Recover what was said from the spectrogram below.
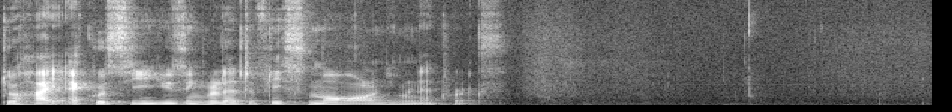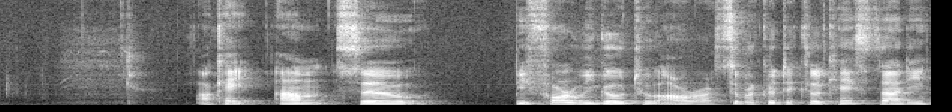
to high accuracy using relatively small neural networks. Okay, um, so before we go to our supercritical case study,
